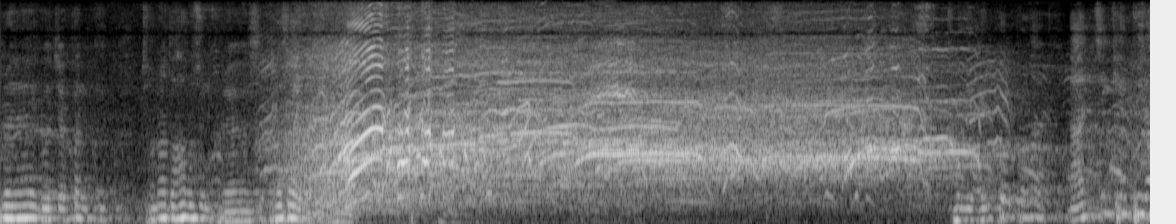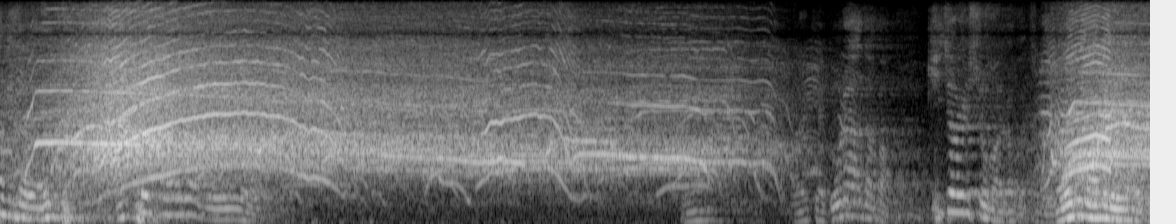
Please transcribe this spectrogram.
그래 이거 약간 그 전화도 하고 좀 그래 회사에. 저기 앵콜 동안 난징 캠프장에서 앵콜 앵콜 하려고. 아, 이렇게 노래하다가 기절쇼 막 이런 거 있잖아. 너무 많이 노래가지고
